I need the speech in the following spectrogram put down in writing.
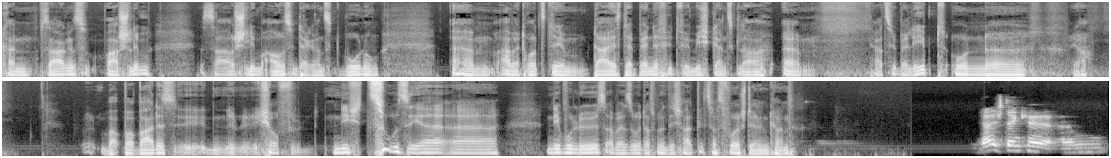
kann sagen, es war schlimm. Es sah schlimm aus in der ganzen Wohnung. Ähm, aber trotzdem, da ist der Benefit für mich ganz klar. Ähm, er hat es überlebt und äh, ja, war, war, das, ich hoffe, nicht zu sehr äh, nebulös, aber so, dass man sich halbwegs was vorstellen kann. Ja, ich denke, ähm,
